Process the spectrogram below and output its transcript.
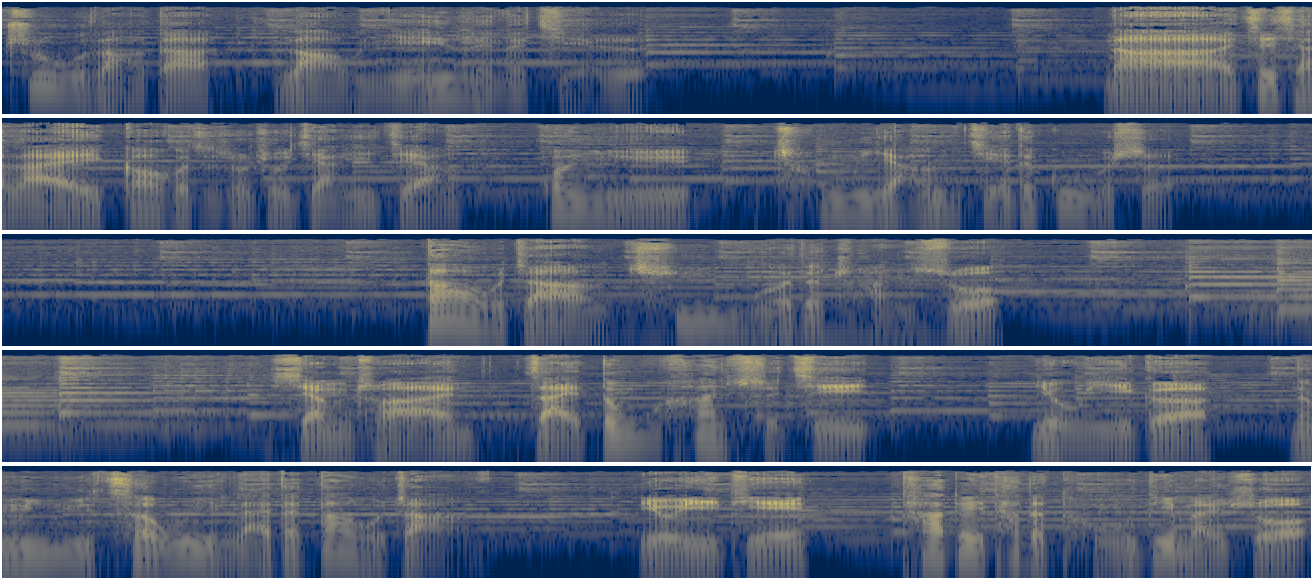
助老的老年人的节日。那接下来，高个子叔叔讲一讲关于重阳节的故事。道长驱魔的传说。相传，在东汉时期，有一个能预测未来的道长。有一天，他对他的徒弟们说：“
